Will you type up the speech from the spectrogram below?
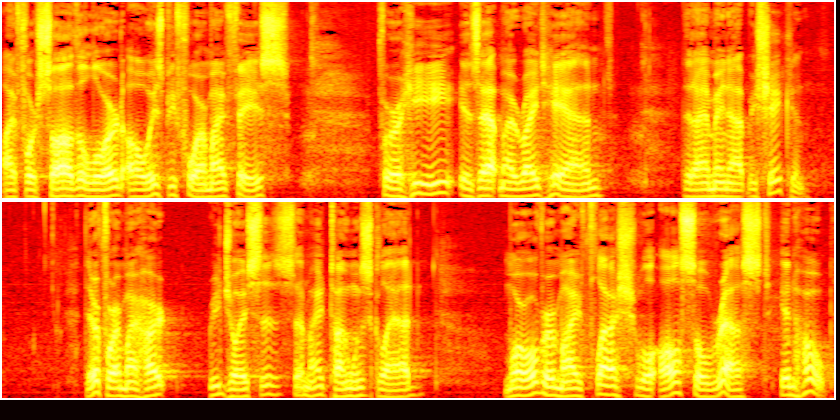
I foresaw the Lord always before my face, for he is at my right hand, that I may not be shaken. Therefore my heart rejoices, and my tongue was glad. Moreover, my flesh will also rest in hope,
